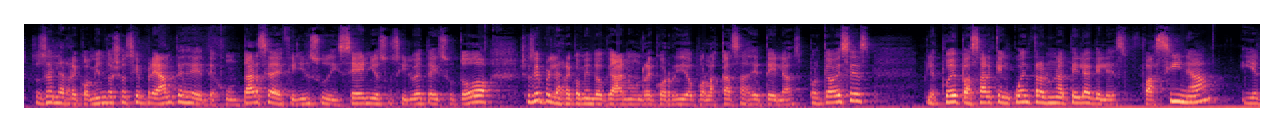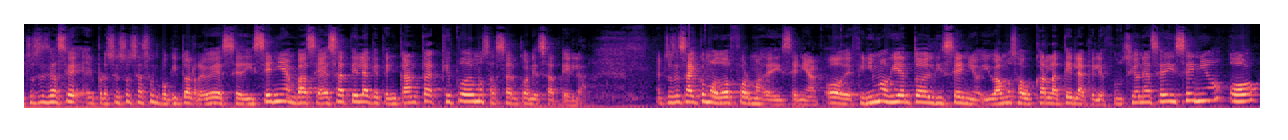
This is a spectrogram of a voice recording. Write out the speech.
Entonces les recomiendo yo siempre antes de, juntarse a definir su diseño, su silueta y su todo, yo siempre les recomiendo que hagan un recorrido por las casas de telas, porque a veces les puede pasar que encuentran una tela que les fascina y entonces se hace, el proceso se hace un poquito al revés, se diseña en base a esa tela que te encanta, ¿qué podemos hacer con esa tela? Entonces hay como dos formas de diseñar. O definimos bien todo el diseño y vamos a buscar la tela que le funcione a ese diseño o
